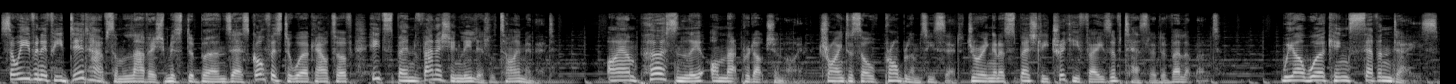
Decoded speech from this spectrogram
So even if he did have some lavish Mr. Burns-esque office to work out of, he'd spend vanishingly little time in it. I am personally on that production line, trying to solve problems, he said, during an especially tricky phase of Tesla development. We are working seven days.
